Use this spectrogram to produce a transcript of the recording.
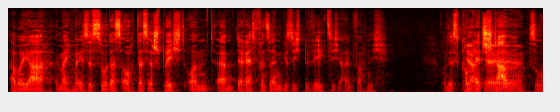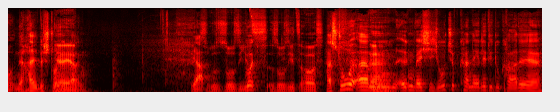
Aber ja, manchmal ist es so, dass auch, dass er spricht und ähm, der Rest von seinem Gesicht bewegt sich einfach nicht. Und ist komplett ja, ja, starr, ja, ja. so eine halbe Stunde Ja, ja. lang. Ja. So, so, sieht's, so sieht's aus. Hast du ähm, irgendwelche YouTube-Kanäle, die du gerade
